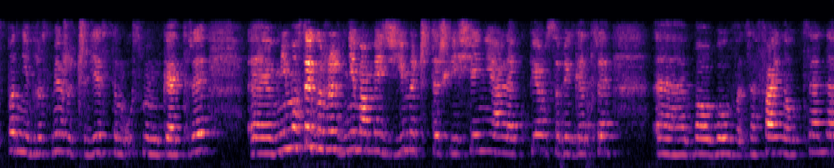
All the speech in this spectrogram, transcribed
spodnie w rozmiarze 38 getry. E, Mimo tego, że nie mamy zimy czy też jesieni, ale kupiłam sobie getry, e, bo był za fajną cenę,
